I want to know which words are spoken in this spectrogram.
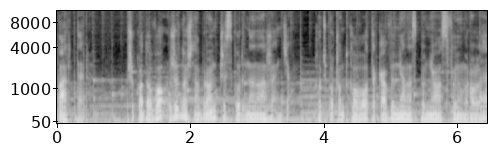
barter. Przykładowo żywność na broń czy skóry na narzędzia. Choć początkowo taka wymiana spełniała swoją rolę,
